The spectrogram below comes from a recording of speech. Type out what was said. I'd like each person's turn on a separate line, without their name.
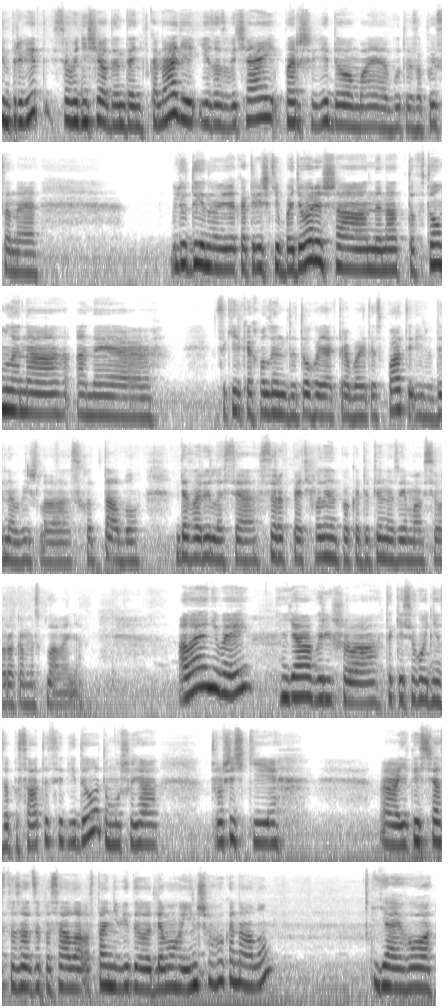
Всім привіт! Сьогодні ще один день в Канаді, і зазвичай перше відео має бути записане людиною, яка трішки бадьоріша, не надто втомлена, а не за кілька хвилин до того, як треба йти спати, і людина вийшла з хот-табу, де варилася 45 хвилин, поки дитина займався уроками з плавання. Але anyway, я вирішила таки сьогодні записати це відео, тому що я трошечки е, якийсь час назад записала останнє відео для мого іншого каналу. Я його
